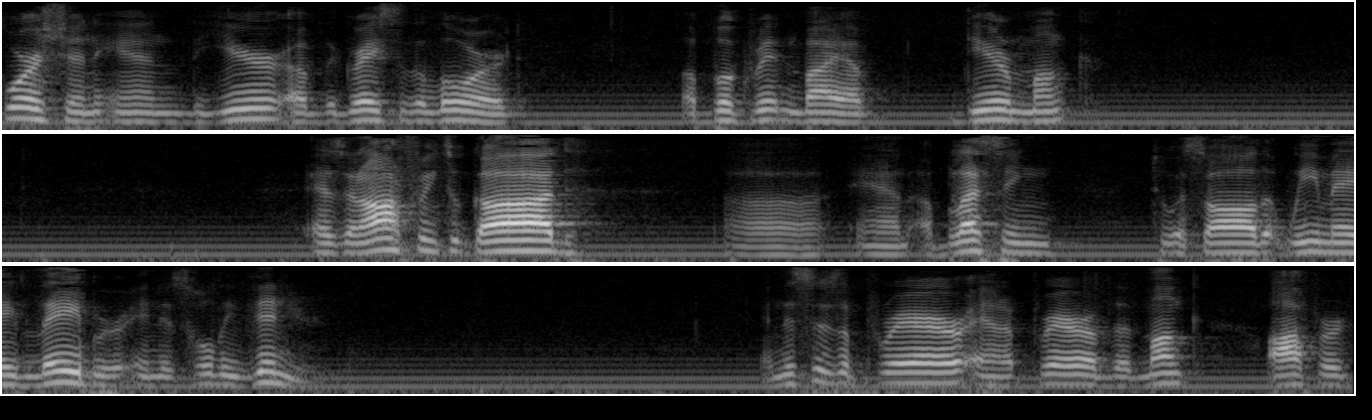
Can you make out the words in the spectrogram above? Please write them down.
portion in The Year of the Grace of the Lord, a book written by a dear monk, as an offering to God uh, and a blessing to us all that we may labor in His holy vineyard. And this is a prayer and a prayer of the monk offered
